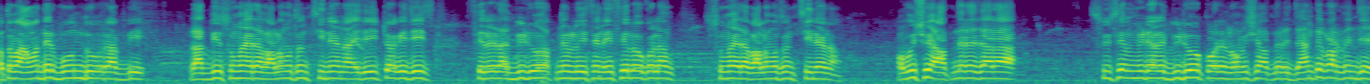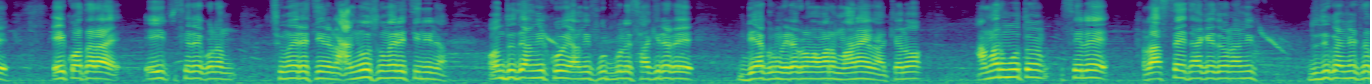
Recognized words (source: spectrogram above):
অথবা আমাদের বন্ধু রাব্বি রাব্বি সুমাইরা ভালো মতন চিনে না। এই যে একটু আগে যেই ছেলেরা ভিডিও আপনি লইছেন, এই ছেলেও করলাম সুমাইরা ভালো মতন চিনে না। অবশ্যই আপনারা যারা সোশ্যাল মিডিয়ায় ভিডিও করেন, অবশ্যই আপনারা জানতে পারবেন যে এই কথাটা এই ছেলে করলাম সুমেরে চিনে না, আমিও সুমাইরে চিনি না। অন্তত আমি কই, আমি ফুটবলে সাকিরারে বিয়া করব, এটা করলাম আমার মানায় না। কেন? আমার মতন ছেলে রাস্তায় থাকে, যখন আমি যদি আমি একটা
